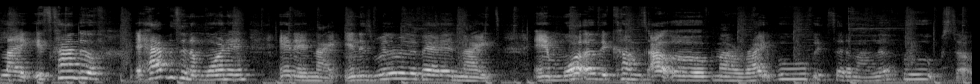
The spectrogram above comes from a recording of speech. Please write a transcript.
like it's kind of it happens in the morning and at night and it's really really bad at night and more of it comes out of my right boob instead of my left boob so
